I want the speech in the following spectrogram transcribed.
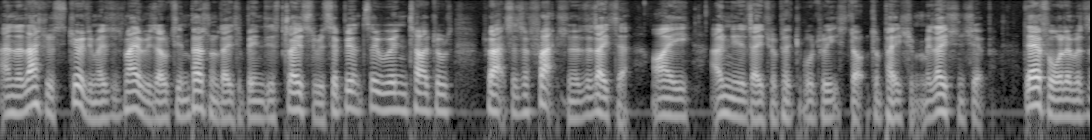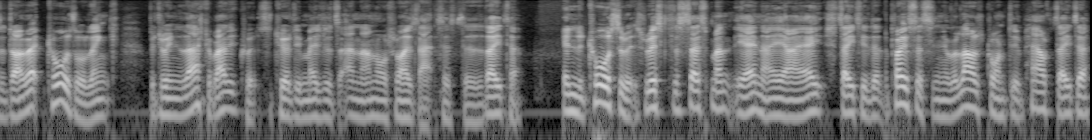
And the lack of security measures may have resulted in personal data being disclosed to recipients who were entitled to access a fraction of the data, i.e., only the data applicable to each doctor patient relationship. Therefore, there was a direct causal link between the lack of adequate security measures and unauthorized access to the data. In the course of its risk assessment, the NIH stated that the processing of a large quantity of health data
